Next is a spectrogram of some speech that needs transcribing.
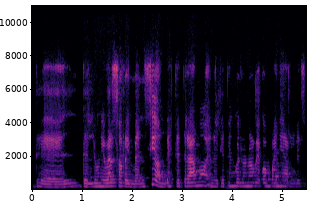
del, del universo reinvención, de este tramo en el que tengo el honor de acompañarles.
